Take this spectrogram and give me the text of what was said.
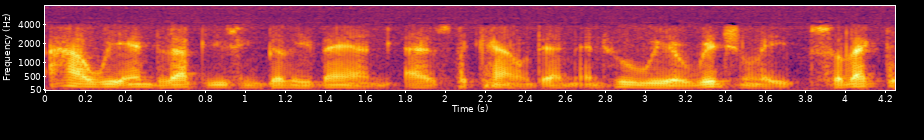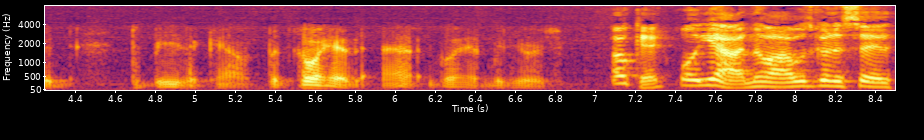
how we ended up using Billy Van as the count and, and who we originally selected to be the count. But go ahead, uh, go ahead with yours. Okay. Well, yeah. No, I was going to say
